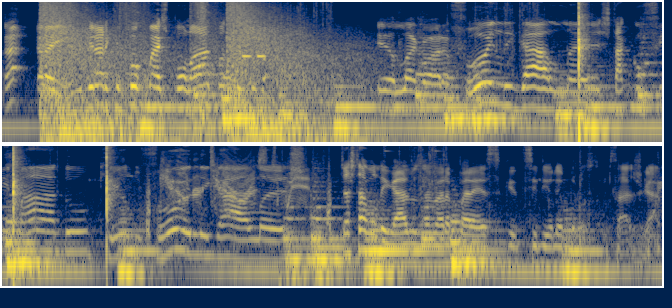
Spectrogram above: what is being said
Ah, espera aí. Vou virar aqui um pouco mais para o lado. Que... Ele agora foi ligá-las. Está confirmado que ele foi ligá-las. Já estavam ligados, agora parece que decidiu, lembrou-se de começar a jogar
